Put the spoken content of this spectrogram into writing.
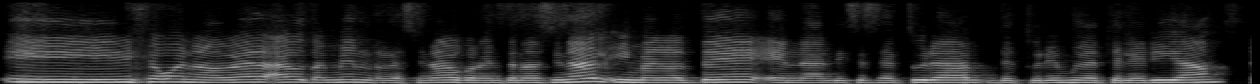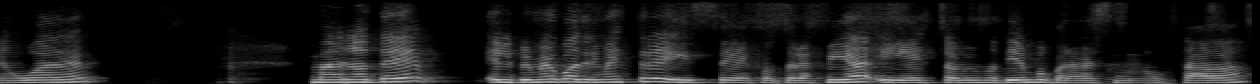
Y dije, bueno, a ver, algo también relacionado con lo internacional, y me anoté en la licenciatura de Turismo y Hotelería en UADE. Me anoté, el primer cuatrimestre hice fotografía y esto al mismo tiempo para ver si me gustaba.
